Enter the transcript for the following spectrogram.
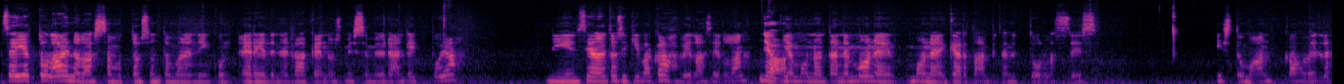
se ei ole tuolla Ainolassa, mutta tuossa on tommonen niin kuin erillinen rakennus, missä myydään lippuja. Niin siellä oli tosi kiva kahvila silloin. Joo, Ja mun on tänne moneen, moneen kertaan pitänyt tulla siis istumaan kahville.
